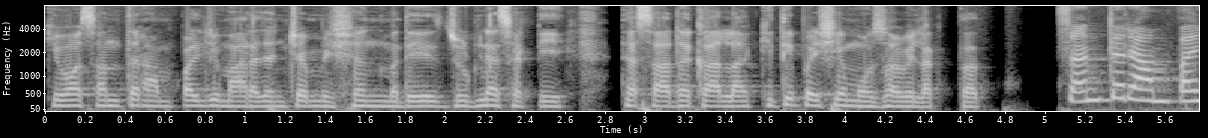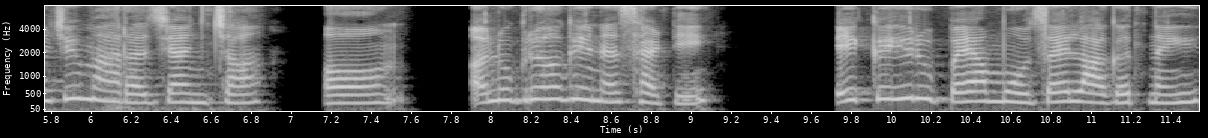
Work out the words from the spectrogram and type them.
किंवा संत रामपालजी महाराजांच्या मिशनमध्ये जुडण्यासाठी त्या साधकाला किती पैसे मोजावे लागतात? संत रामपालजी महाराज यांच्या अनुग्रह घेण्यासाठी एकही रुपया मोजायला लागत नाही.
